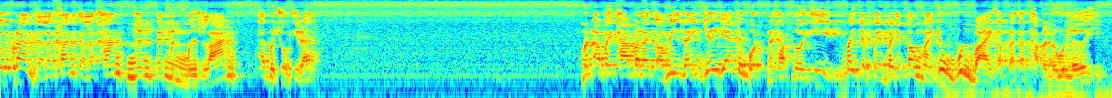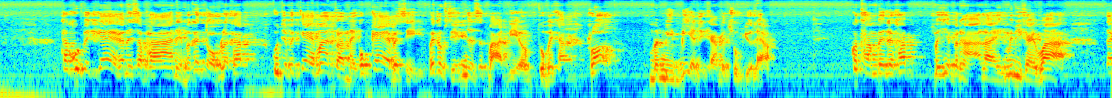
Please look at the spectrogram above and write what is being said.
ยกร่างแต่ละครั้งแต่ละครั้งเงินเป็นหมื่นหมื่นล้านท่านผู้ชมที่รัก มันเอาไปทำอะไรต่อมีอะไรเยอะแยะไปหมดนะครับ โดยที่ไม่จำเป็นว่าจะต้องมายุ่งวุ่นวายกับรัฐธรรมนูญเลย ถ้าคุณไปแก้กันในสภาเนี่ยมันก็จบแล้วครับ คุณจะไปแก้มาตราไหนก็แก้ไปสิ ไม่ต้องเสียเงินสักบาทเดียว ถูกไหมครับ เพราะมันมีเบี้ยในการประชุมอยู่แล้ว ก็ทำไปนะครับ ไม่ใช่ปัญหาอะไร ไม่มีใครว่า แต่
